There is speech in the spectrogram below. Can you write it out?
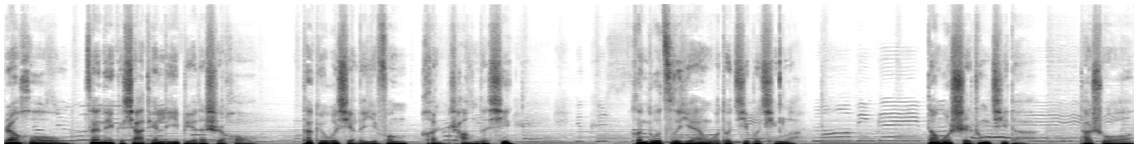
然后在那个夏天离别的时候，他给我写了一封很长的信，很多字眼我都记不清了，但我始终记得，他说：“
